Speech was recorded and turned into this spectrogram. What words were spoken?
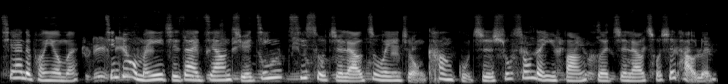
亲爱的朋友们，今天我们一直在将绝经激素治疗作为一种抗骨质疏松的预防和治疗措施讨论。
